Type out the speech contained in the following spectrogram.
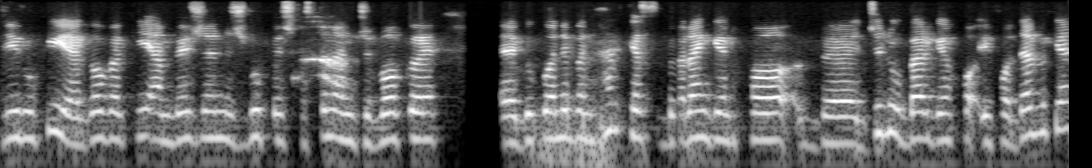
دیروکیه گاوکی ام بیجن جبو پیش خستن ام جواک گوکنه بن هر کس برنگ خوا به جلو برگ خو افاده بکن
